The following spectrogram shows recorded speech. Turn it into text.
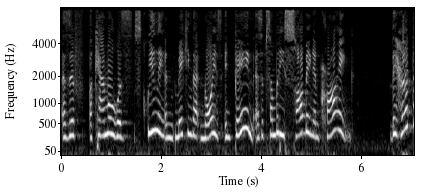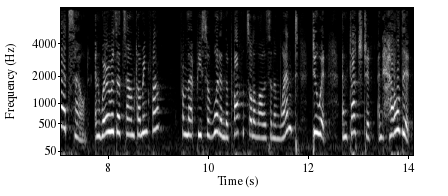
As if a camel was squealing and making that noise in pain, as if somebody's sobbing and crying. They heard that sound. And where was that sound coming from? From that piece of wood. And the Prophet ﷺ went to it and touched it and held it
